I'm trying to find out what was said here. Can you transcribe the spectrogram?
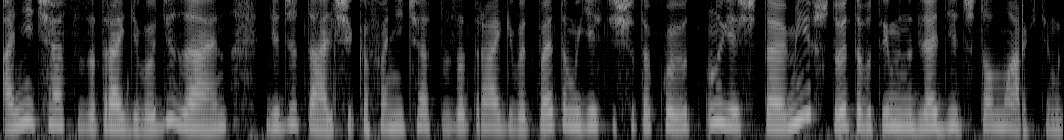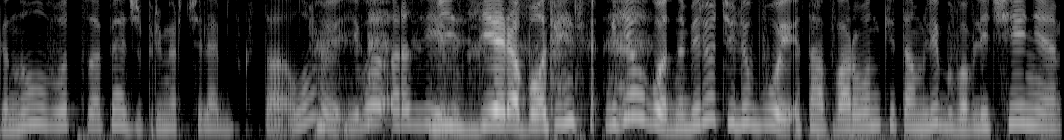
Они часто затрагивают дизайн, диджитальщиков они часто затрагивают, поэтому есть еще такой вот, ну, я считаю, миф, что это вот именно для диджитал-маркетинга. Но вот, опять же, пример Челябинской столовой, его развеяли. Везде работает. Где угодно. Берете любой этап воронки, там, либо вовлечение,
